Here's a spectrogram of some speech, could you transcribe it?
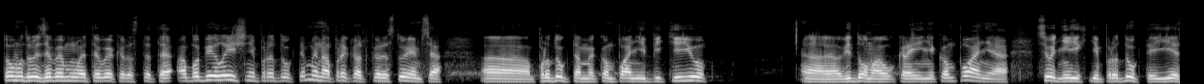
Тому, друзі, ви можете використати або біологічні продукти. Ми, наприклад, користуємося е, продуктами компанії BTU. Е, Відома в Україні компанія. Сьогодні їхні продукти є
